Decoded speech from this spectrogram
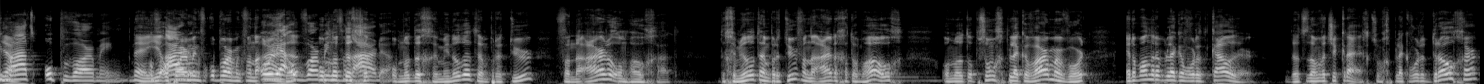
klimaatopwarming. Nee, Of je aarde- opwarming, opwarming van de Oh aarde. ja, opwarming omdat van de aarde. Omdat de gemiddelde temperatuur van de aarde omhoog gaat. De gemiddelde temperatuur van de aarde gaat omhoog, omdat het op sommige plekken warmer wordt en op andere plekken wordt het kouder. Dat is dan wat je krijgt. Sommige plekken wordt het droger,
